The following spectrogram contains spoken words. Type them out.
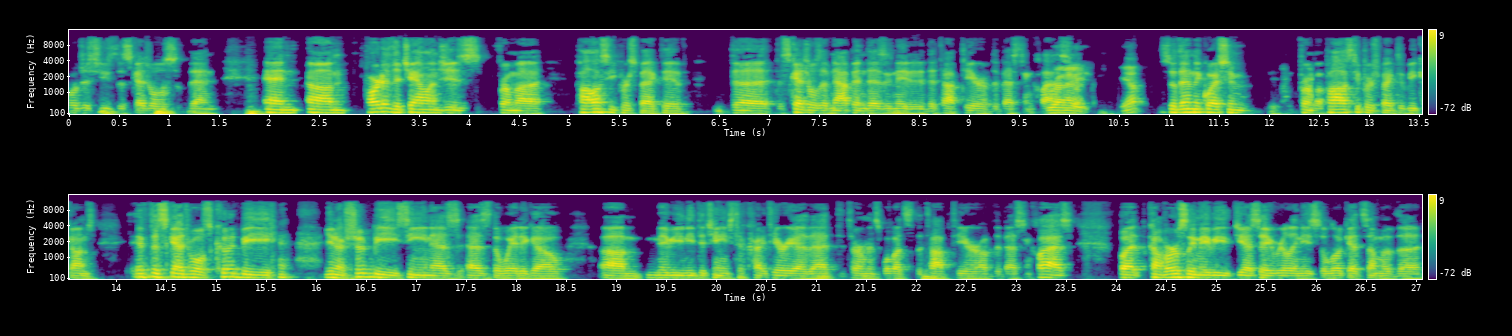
we'll just use the schedules then. And um, part of the challenge is from a policy perspective, the the schedules have not been designated the top tier of the best in class. Right. Yep. So then the question from a policy perspective becomes if the schedules could be, you know, should be seen as as the way to go. Um, maybe you need to change the criteria that determines what's the top tier of the best in class. But conversely, maybe GSA really needs to look at some of the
